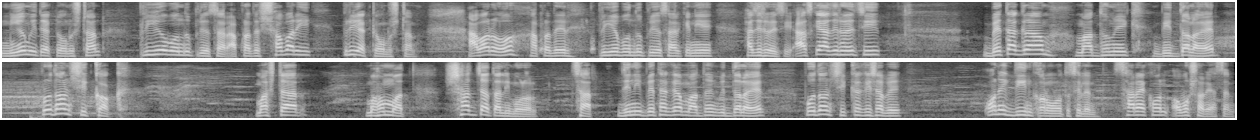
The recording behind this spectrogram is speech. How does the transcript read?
নিয়মিত একটা অনুষ্ঠান। প্রিয় বন্ধু, প্রিয় স্যার, আপনাদের সবারই প্রিয় একটা অনুষ্ঠান। আবারও আপনাদের প্রিয় বন্ধু, প্রিয় স্যারকে নিয়ে হাজির হয়েছি। আজকে হাজির হয়েছি বেতাগ্রাম মাধ্যমিক বিদ্যালয়ের প্রধান শিক্ষক, মাস্টার মোহাম্মদ সাজ্জাদ আলী মোড়ল। স্যার, যিনি বেথাগ্রাম মাধ্যমিক বিদ্যালয়ের প্রধান শিক্ষক হিসাবে অনেক দিন কর্মরত ছিলেন। স্যার এখন অবসরে আছেন।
